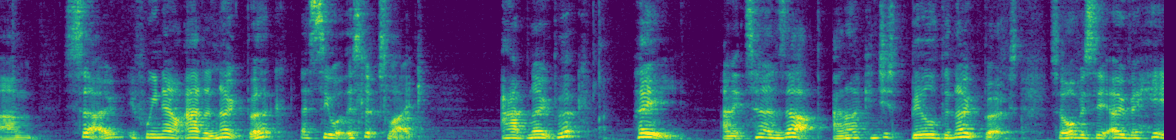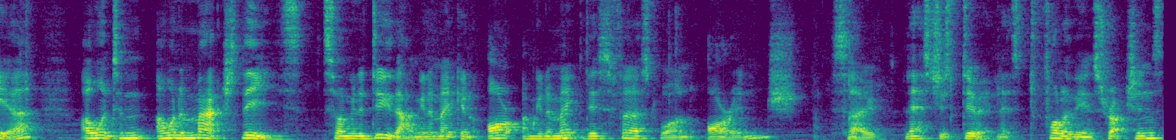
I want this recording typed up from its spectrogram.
Um, so if we now add a notebook, let's see what this looks like. Add notebook, hey, and it turns up and I can just build the notebooks. So obviously over here, I want to I want to match these. So I'm going to do that. I'm going to make an or I'm going to make this first one orange. So let's just do it. Let's follow the instructions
